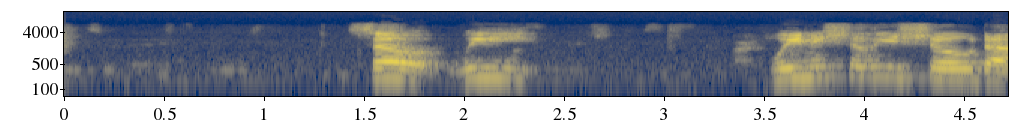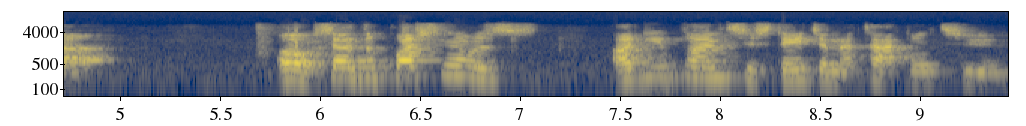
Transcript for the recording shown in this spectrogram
into the whole? so we we initially showed. Uh, oh, so the question was, how do you plan to stage an attack into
